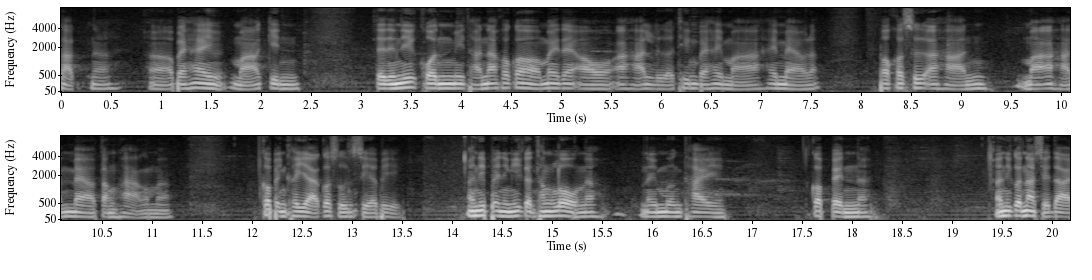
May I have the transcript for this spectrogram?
สัตว์นะเอาไปให้หมากิน แต่ทีนี้คนมีฐานะเขาก็ไม่ได้เอาอาหารเหลือทิ้งไปให้หมาให้แมวแล้ว เพราะเขาซื้ออาหารหมาอาหารแมวต่างหากมา ก็เป็นขยะก็สูญเสียไปอีก อันนี้เป็นอย่างนี้กันทั้งโลกนะ ในเมืองไทยก็เป็นนะ อันนี้ก็น่าเสียดาย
